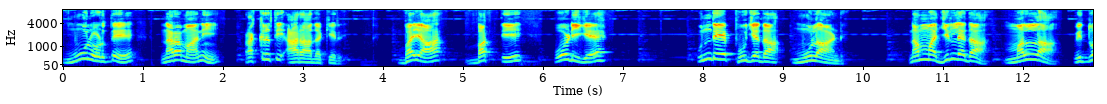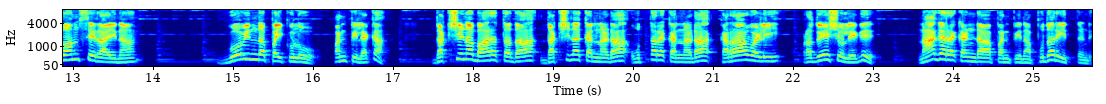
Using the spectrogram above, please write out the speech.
ಮೂಲೊಡ್ದೆ ನರಮಾನಿ ಪ್ರಕೃತಿ ಆರಾಧಕಿರಿ. ಭಯ, ಭಕ್ತಿ, ಓಡಿಗೆ, ಉಂದೇ ಪೂಜೆದ ಮೂಲ ಆಂಡ್ ನಮ್ಮ ಜಿಲ್ಲೆದ ಮಲ್ಲ ವಿದ್ವಾಂಸರಾಯಿನ ಗೋವಿಂದ ಪೈಕುಲು ಪನ್ಪಿಲೆಕ ದಕ್ಷಿಣ ಭಾರತದ ದಕ್ಷಿಣ ಕನ್ನಡ, ಉತ್ತರ ಕನ್ನಡ, ಕರಾವಳಿ ಪ್ರದೇಶಲೆಗ್ ನಾಗರಕಂಡ ಪನ್ಪಿನ ಪುದರಿ ಇತ್ತಂಡು.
